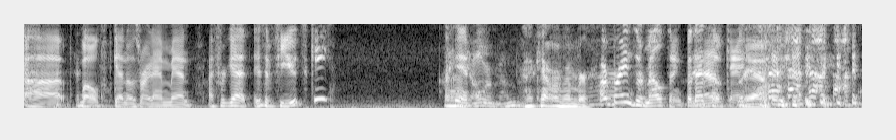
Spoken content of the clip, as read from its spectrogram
uh, well, Gendo's right hand man. I forget. Is it Fuyutsuki? I don't remember. I can't remember. Our brains are melting, but that's Yeah. okay. Yeah.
